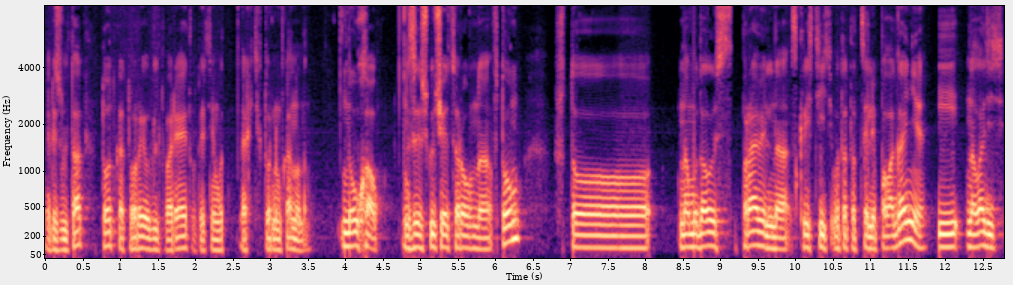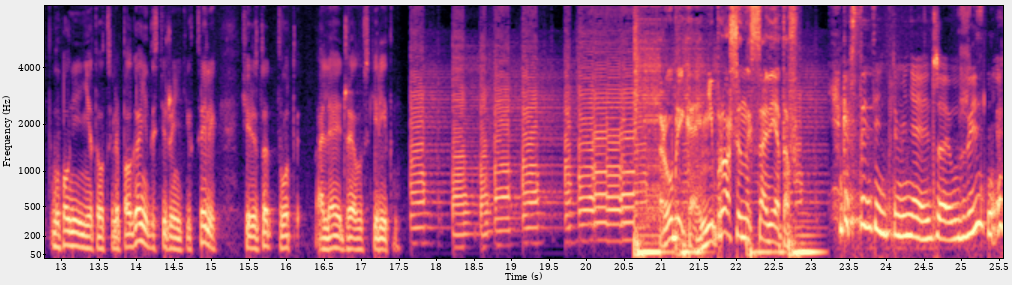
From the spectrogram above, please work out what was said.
результат тот, который удовлетворяет вот этим вот архитектурным канонам. Ноу-хау заключается ровно в том, что нам удалось правильно скрестить вот это целеполагание и наладить выполнение этого целеполагания, достижение этих целей через этот вот а-ля джайловский ритм. Рубрика непрошенных советов. Я каждый день применяю agile в жизни.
